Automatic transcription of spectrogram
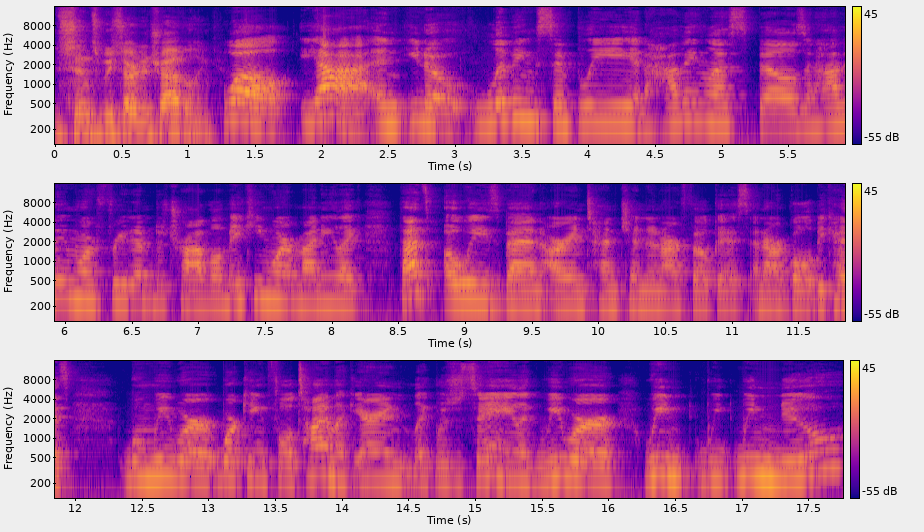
since we started traveling. Well, yeah, and you know, living simply and having less bills and having more freedom to travel, making more money, like that's always been our intention and our focus and our goal because when we were working full time like Aaron like was just saying like we were we we we knew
